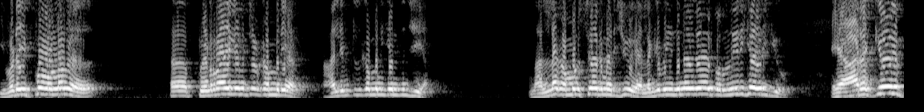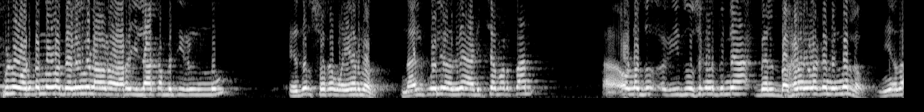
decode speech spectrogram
ഇവിടെ ഇപ്പോൾ ഉള്ളത് പിണറായി ലിമിറ്റഡ് കമ്പനിയാണ്. ആ ലിമിറ്റഡ് കമ്പനിക്ക് എന്തും ചെയ്യാം. നല്ല കമ്മ്യൂണിസ്റ്റുകാർ മരിച്ചു അല്ലെങ്കിൽ ഇതിനെതിരെ പ്രതികരിക്കാതിരിക്കുമോ ആരൊക്കെയോ ഇപ്പോഴും ഉണ്ടെന്നുള്ള തെളിവുകളാണ് ആറ് ജില്ലാ കമ്മിറ്റികളിൽ നിന്നും എതിർ സ്വരം ഉയർന്നത്. എന്നാൽ പോലും അതിനെ അടിച്ചമർത്താൻ ഉള്ള ഈ ദിവസങ്ങളിൽ പിന്നെ ബഹളങ്ങളൊക്കെ നിന്നല്ലോ. ഇനി അത്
